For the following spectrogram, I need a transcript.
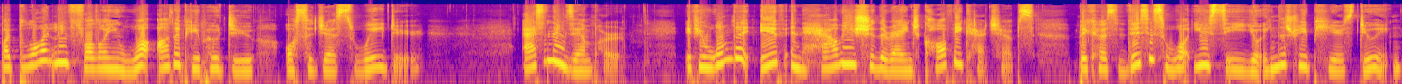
by blindly following what other people do or suggest we do. As an example, if you wonder if and how you should arrange coffee catch ups, because this is what you see your industry peers doing.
